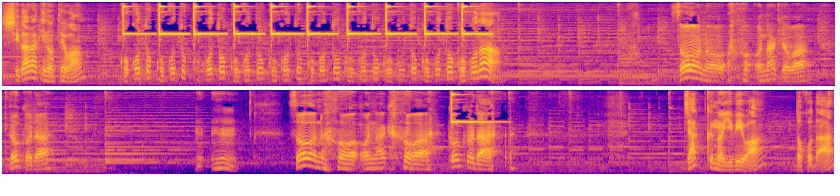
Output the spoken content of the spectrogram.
しがらきの手はこことこことこことこことこことこことこことこことこことここだそうのお腹はどこだそうのお腹はここだ。ジャックの指はどこだ？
